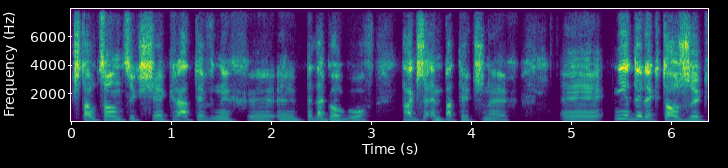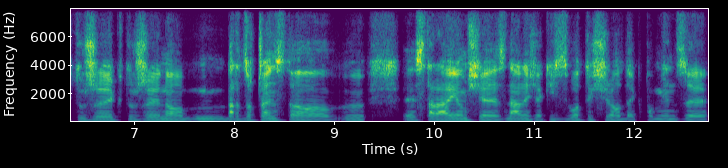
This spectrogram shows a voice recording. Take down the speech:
kształcących się, kreatywnych e, e, pedagogów, także empatycznych, nie dyrektorzy, którzy, którzy no, bardzo często starają się znaleźć jakiś złoty środek pomiędzy,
